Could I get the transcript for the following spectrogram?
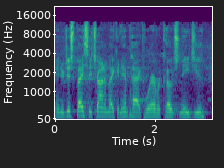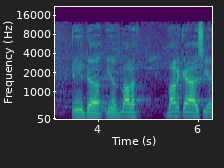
and you're just basically trying to make an impact wherever coach needs you. And uh, you know, a lot of a lot of guys. Yeah,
